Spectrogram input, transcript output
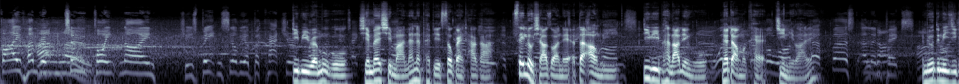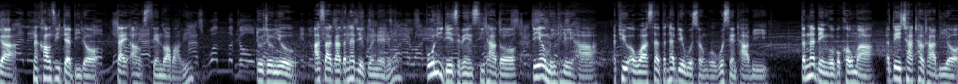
502.9. She's beaten Sylvia Boccaccio. TV remote ကိုရင်ဘက်ရှိမှလက်နှစ်ဖက်ပြေစုပ်ကင်ထားကစိတ်လှုပ်ရှားစွာနဲ့အသက်အောက်ပြီး TV ဖန်သားပြင်ကိုမျက်တောင်မခတ်ကြည့်နေပါတယ် Her first Olympics အမျိုးသမီးကြီးကနှာခေါင်းစီးတက်ပြီးတော့တိုက်အောင်ဆင်းသွားပါပြီ has won the gold တိုကျိုမြို့ medal in the အာဆာကာတနက်ပြေကွင်းထဲတွင် ပိုးနီဒေးသပင်စီးထားသောတရုတ်မိန်းကလေးဟာအဖြူအဝါဆက်တနက်ပြေဝတ်စုံကိုဝတ်ဆင်ထားပြီးတနက်တင်ကိုပခုံးမှာအသေးချထောက်ထားပြီးတော့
